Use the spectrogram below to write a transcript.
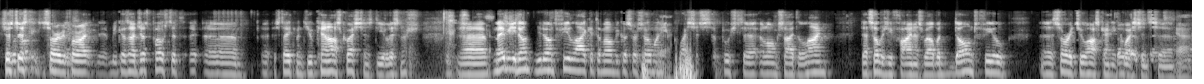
Just just sorry before I because I just posted uh, uh, a statement. You can ask questions, dear listeners. Uh, maybe you don't you don't feel like at the moment because there are so many yeah. questions pushed uh, alongside the line. That's obviously fine as well, but don't feel uh, sorry to ask any don't questions. Uh, yeah,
